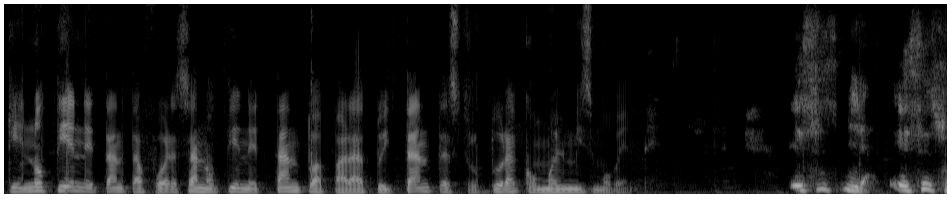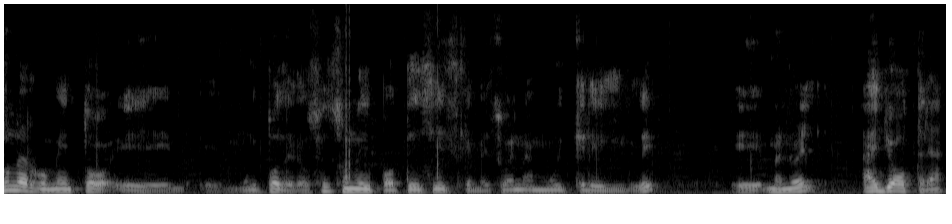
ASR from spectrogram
que no tiene tanta fuerza, no tiene tanto aparato y tanta estructura como él mismo vende. Ese es, mira, ese es un argumento eh, muy poderoso, es una hipótesis que me suena muy creíble. Eh, Manuel, hay otra,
